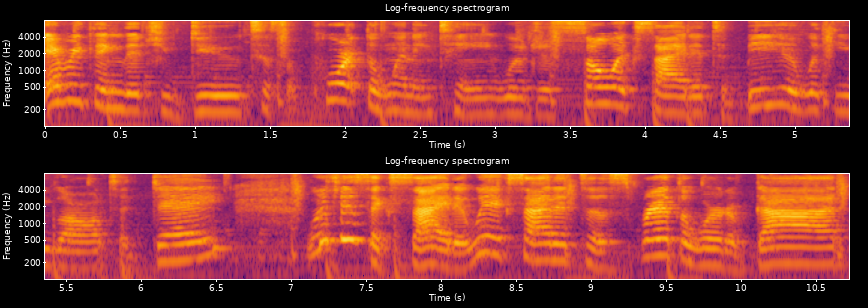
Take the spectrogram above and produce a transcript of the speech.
everything that you do to support the winning team. We're just so excited to be here with you all today. We're just excited. We're excited to spread the word of God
